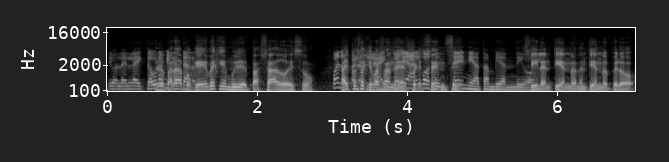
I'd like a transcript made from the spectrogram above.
Digo, la, en la dictadura Pero pará, militar. porque ves que es muy del pasado eso. Bueno, Hay cosas que pasan en el algo te presente. enseña también, digo. Sí, la entiendo, la entiendo, pero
